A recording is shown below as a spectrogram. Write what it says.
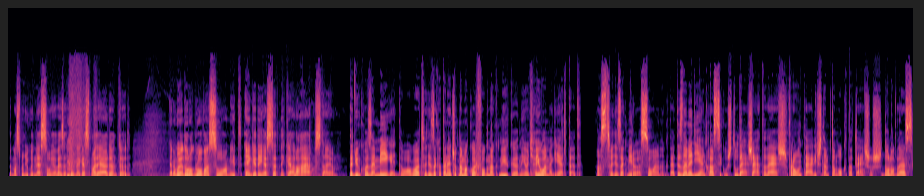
Nem azt mondjuk, hogy ne szólj a vezetődnek, ezt majd eldöntöd. De nem olyan dologról van szó, amit engedélyeztetni kell a hárosztályon tegyünk hozzá még egy dolgot, hogy ezek a tanácsok nem akkor fognak működni, hogyha jól megérted azt, hogy ezek miről szólnak. Tehát ez nem egy ilyen klasszikus tudásátadás, frontális, nem tudom, oktatásos dolog lesz.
